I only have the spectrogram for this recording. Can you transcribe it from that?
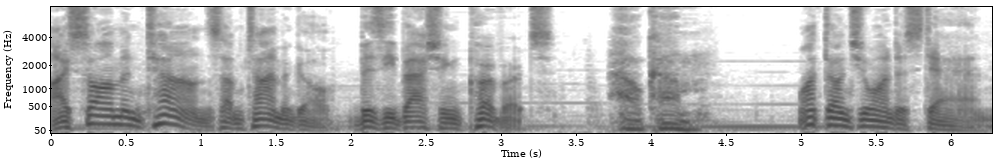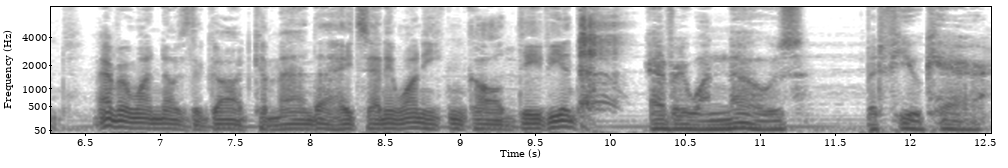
I saw him in town some time ago, busy bashing perverts. How come? What don't you understand? Everyone knows the guard commander hates anyone he can call deviant. Everyone knows, but few care.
